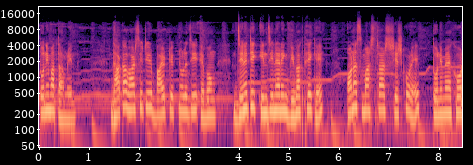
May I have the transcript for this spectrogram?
তনিমা তামরিন। ঢাকা ভার্সিটির বায়োটেকনোলজি এবং জেনেটিক ইঞ্জিনিয়ারিং বিভাগ থেকে অনার্স মাস্টার্স শেষ করে তনিমা এখন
